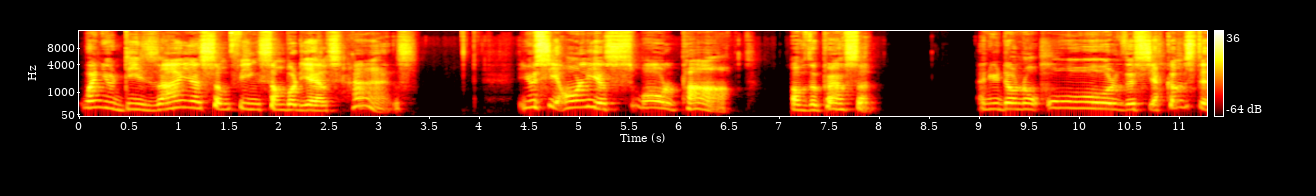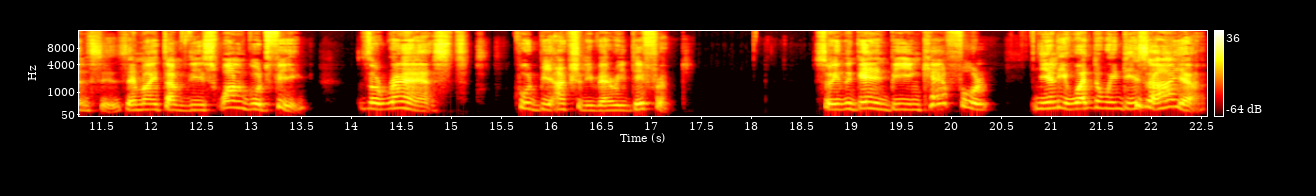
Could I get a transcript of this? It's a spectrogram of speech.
when you desire something somebody else has, you see only a small part of the person and you don't know all the circumstances. They might have this one good thing, the rest could be actually very different. So, in again, being careful, nearly what do we desire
